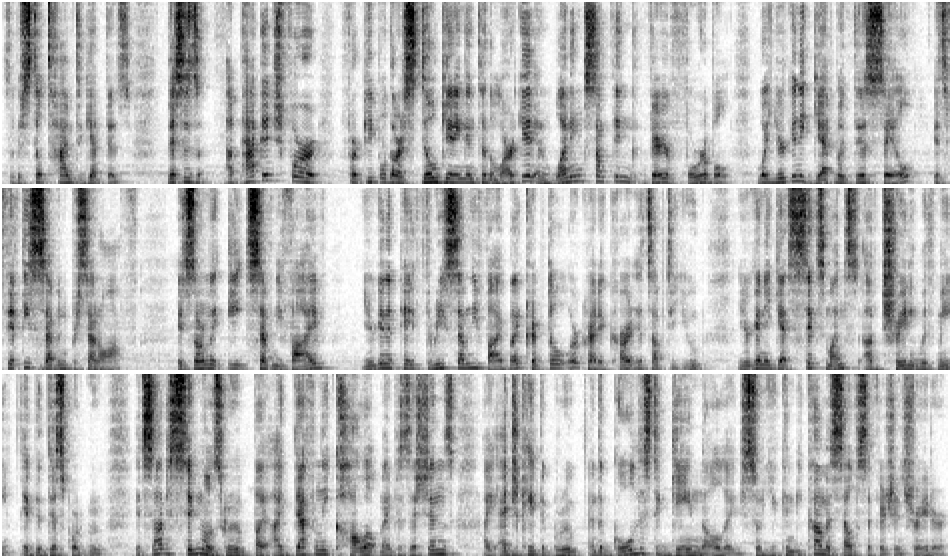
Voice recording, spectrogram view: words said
So there's still time to get this. This is a package for for people that are still getting into the market and wanting something very affordable. What you're going to get with this sale is 57% off. It's normally 875 you're gonna pay 375 by crypto or credit card. It's up to you. You're gonna get six months of trading with me in the Discord group. It's not a signals group, but I definitely call out my positions. I educate the group, and the goal is to gain knowledge so you can become a self-sufficient trader.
